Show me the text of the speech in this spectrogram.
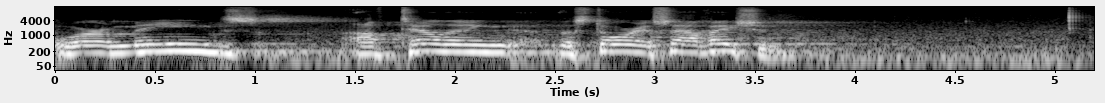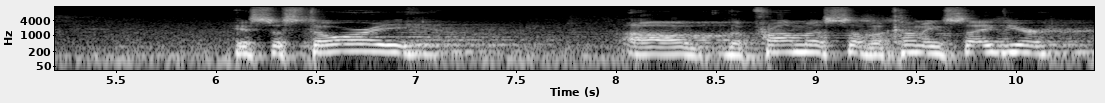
were a means of telling the story of salvation. It's the story of the promise of a coming Savior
